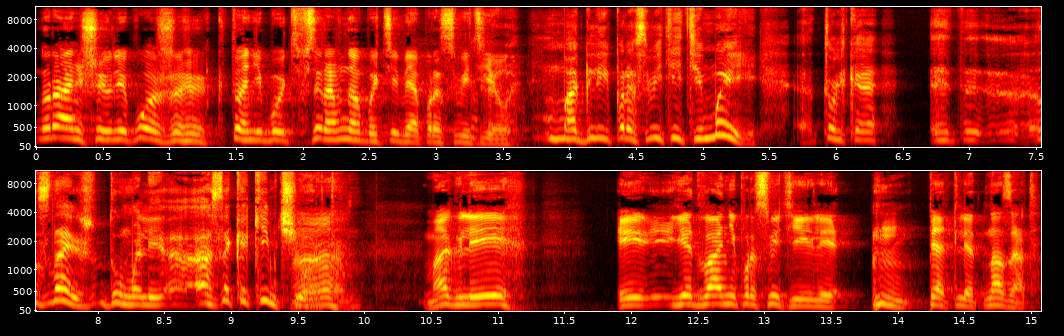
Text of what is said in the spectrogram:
Раньше или позже кто-нибудь все равно бы тебя просветил. Могли просветить и мы, только, это, знаешь, думали, а за каким чертом? А, могли. И едва не просветили пять лет назад,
